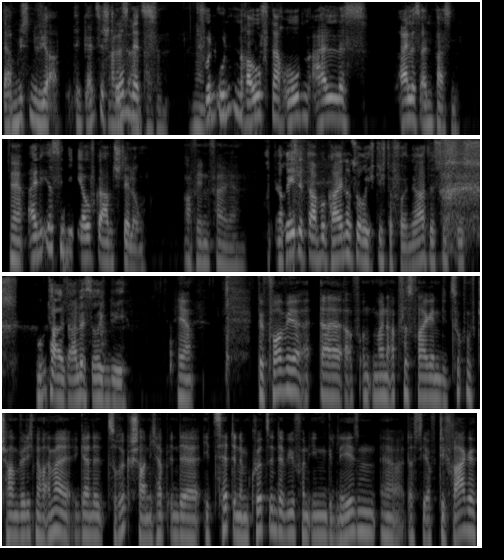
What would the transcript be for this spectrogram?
da müssen wir das ganze Stromnetz ja. von unten rauf nach oben alles alles anpassen. Ja. Eine irrsinnige Aufgabenstellung. Auf jeden Fall, ja. Da redet aber keiner so richtig davon, ja. Das ist, das kommt halt alles irgendwie. Ja. Bevor wir äh, auf meine Abschlussfrage in die Zukunft schauen, würde ich noch einmal gerne zurückschauen. Ich habe in der EZ in einem Kurzinterview von Ihnen gelesen, äh, dass Sie auf die Frage,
